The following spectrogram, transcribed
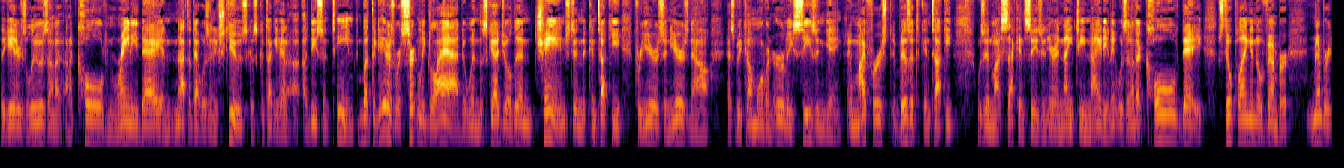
the Gators lose on a, on a cold and rainy day. And not that that was an excuse because Kentucky had a, a, decent team. But the Gators were certainly glad when the schedule then changed and the Kentucky for years and years now has become more of an early season game. And my first visit to Kentucky was in my second season here in 1990. And it was another cold day, still playing in November. Remember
